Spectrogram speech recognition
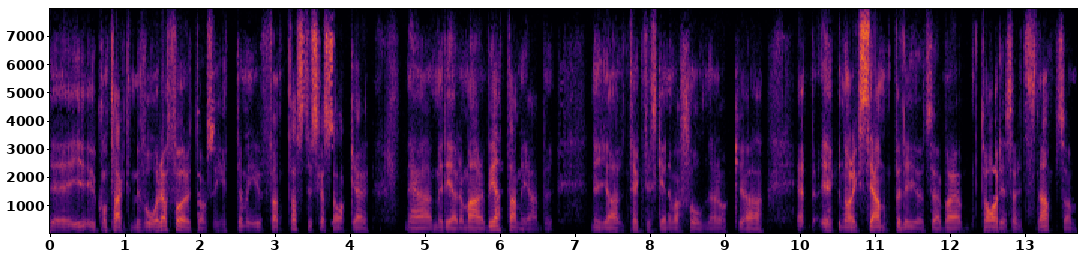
i, kontakt med våra företag så hittar man ju fantastiska saker med det de arbetar med nya tekniska innovationer och uh, några exempel är ju, så jag bara tar det så lite snabbt som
